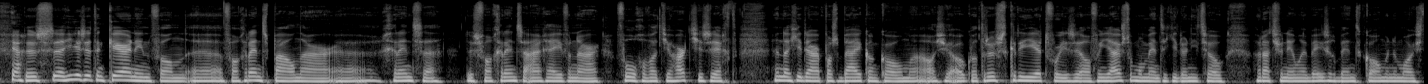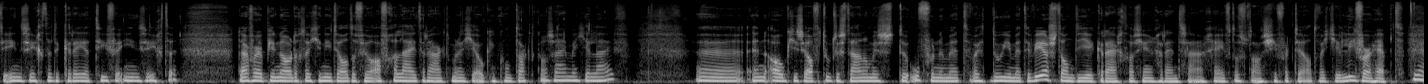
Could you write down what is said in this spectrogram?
Dus uh, hier zit een kern in van, uh, van grenspaal naar uh, grenzen. Dus van grenzen aangeven naar volgen wat je hartje zegt. En dat je daar pas bij kan komen als je ook wat rust creëert voor jezelf. En juist op het moment dat je er niet zo rationeel mee bezig bent, komen de mooiste inzichten, de creatieve inzichten. Daarvoor heb je nodig dat je niet al te veel afgeleid raakt, maar dat je ook in contact kan zijn met je lijf. Uh, en ook jezelf toe te staan om eens te oefenen met wat doe je met de weerstand die je krijgt als je een grens aangeeft. Of als je vertelt wat je liever hebt. Ja.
